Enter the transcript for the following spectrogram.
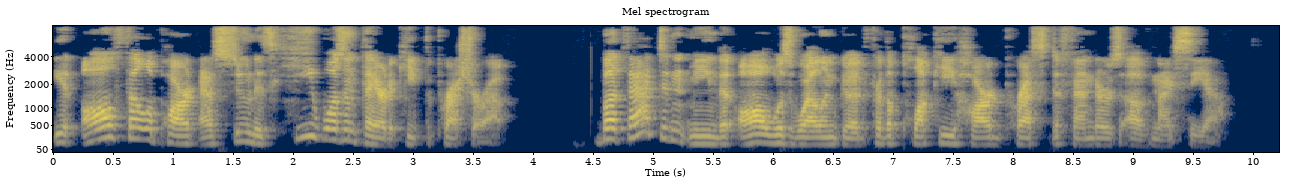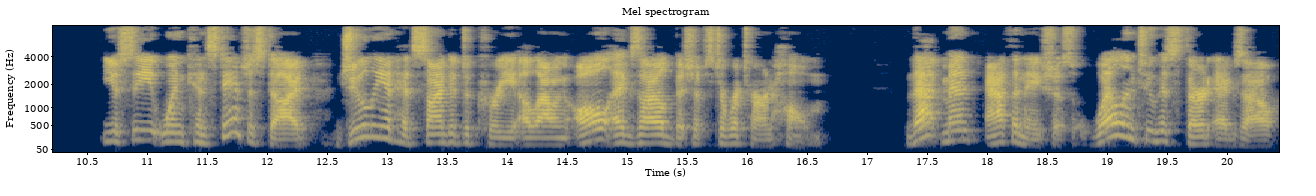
It all fell apart as soon as he wasn't there to keep the pressure up. But that didn't mean that all was well and good for the plucky, hard pressed defenders of Nicaea. You see, when Constantius died, Julian had signed a decree allowing all exiled bishops to return home. That meant Athanasius, well into his third exile,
